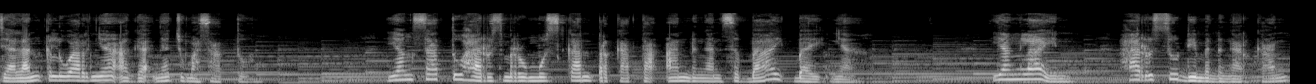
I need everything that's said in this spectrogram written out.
Jalan keluarnya agaknya cuma satu. Yang satu harus merumuskan perkataan dengan sebaik-baiknya. Yang lain harus sudi mendengarkan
